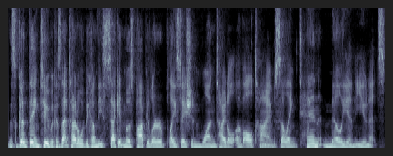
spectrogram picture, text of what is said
It's a good thing too, because that title would become the second most popular PlayStation 1 title of all time, selling 10 million units.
